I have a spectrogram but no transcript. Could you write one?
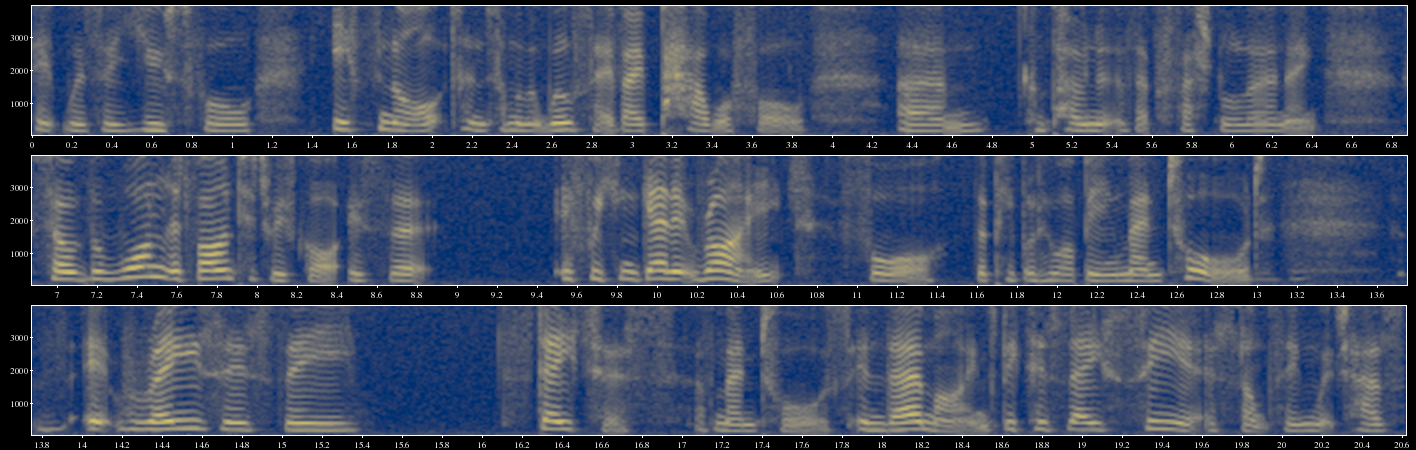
it was a useful if not and some of them will say very powerful um, component of their professional learning. So the one advantage we've got is that if we can get it right for the people who are being mentored, mm-hmm. it raises the status of mentors in their minds because they see it as something which has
